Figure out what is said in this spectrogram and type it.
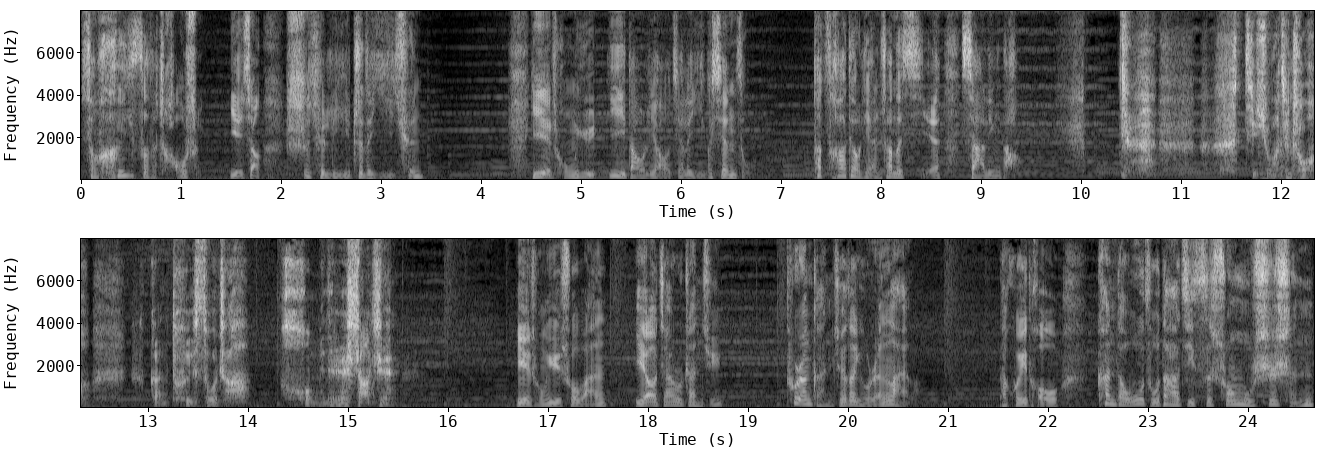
像黑色的潮水。也像失去理智的蚁群。叶崇玉一刀了结了一个先祖，他擦掉脸上的血，下令道：“继续往前冲，敢退缩者，后面的人杀之。”叶崇玉说完，也要加入战局，突然感觉到有人来了，他回头看到巫族大祭司双目失神，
